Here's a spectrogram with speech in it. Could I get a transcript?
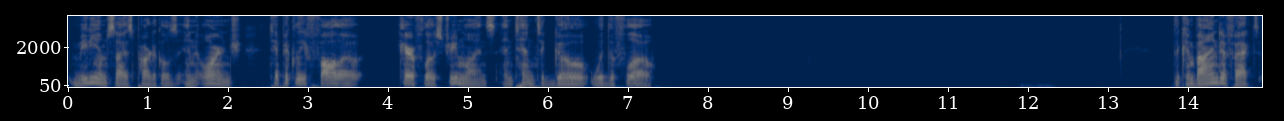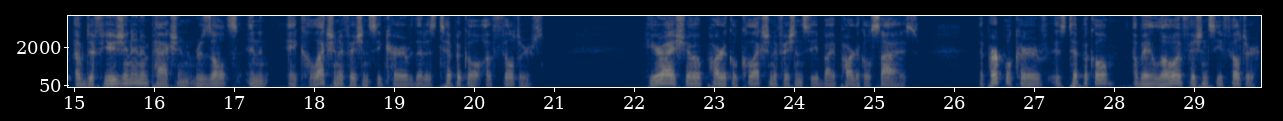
medium-sized particles in orange typically follow airflow streamlines and tend to go with the flow. The combined effect of diffusion and impaction results in a collection efficiency curve that is typical of filters. Here I show particle collection efficiency by particle size. The purple curve is typical of a low efficiency filter,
